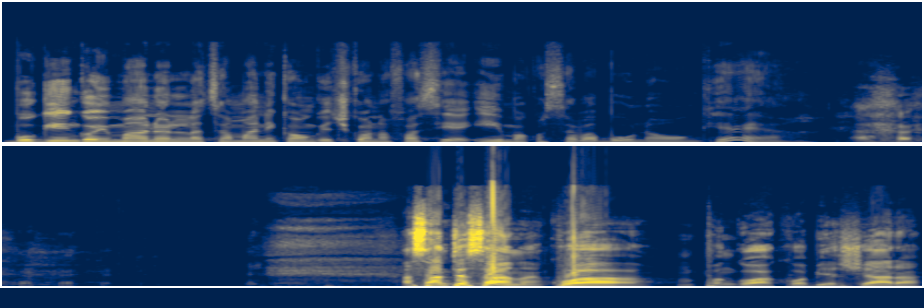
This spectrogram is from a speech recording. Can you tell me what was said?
Bugingo Emmanuel, natamani kama ungechukua nafasi ya Ima kwa sababu unaongea. Asante sana kwa mpango wako wa biashara.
